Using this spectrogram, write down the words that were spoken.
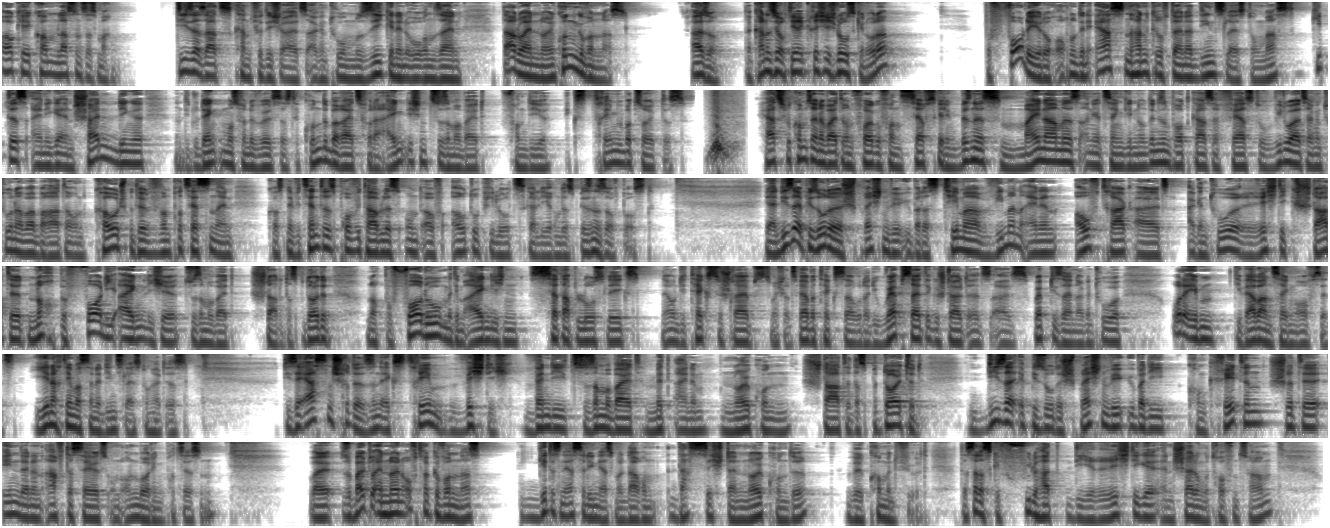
Okay, komm, lass uns das machen. Dieser Satz kann für dich als Agentur Musik in den Ohren sein, da du einen neuen Kunden gewonnen hast. Also, dann kann es ja auch direkt richtig losgehen, oder? Bevor du jedoch auch nur den ersten Handgriff deiner Dienstleistung machst, gibt es einige entscheidende Dinge, an die du denken musst, wenn du willst, dass der Kunde bereits vor der eigentlichen Zusammenarbeit von dir extrem überzeugt ist. Herzlich willkommen zu einer weiteren Folge von Self-Scaling Business. Mein Name ist Anja Zengin und in diesem Podcast erfährst du, wie du als Agenturnaber, Berater und Coach mithilfe von Prozessen ein kosteneffizientes, profitables und auf Autopilot skalierendes Business aufbaust. Ja, in dieser Episode sprechen wir über das Thema, wie man einen Auftrag als Agentur richtig startet, noch bevor die eigentliche Zusammenarbeit startet. Das bedeutet, noch bevor du mit dem eigentlichen Setup loslegst ja, und die Texte schreibst, zum Beispiel als Werbetexter oder die Webseite gestaltest als Webdesign-Agentur oder eben die Werbeanzeigen aufsetzt, je nachdem, was deine Dienstleistung halt ist. Diese ersten Schritte sind extrem wichtig, wenn die Zusammenarbeit mit einem Neukunden startet. Das bedeutet, in dieser Episode sprechen wir über die konkreten Schritte in deinen After-Sales und Onboarding-Prozessen. Weil sobald du einen neuen Auftrag gewonnen hast, geht es in erster Linie erstmal darum, dass sich dein Neukunde willkommen fühlt. Dass er das Gefühl hat, die richtige Entscheidung getroffen zu haben.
